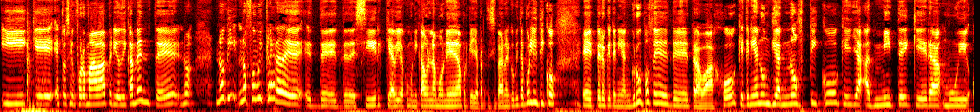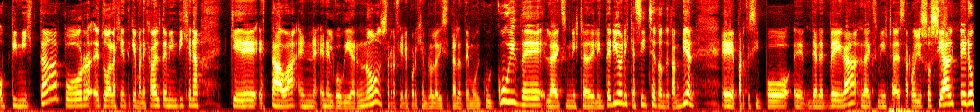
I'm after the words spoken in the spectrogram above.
y que esto se informaba periódicamente. No, no, fue muy clara de, de, decir que había comunicado en la moneda, porque ella participaba en el comité político, pero que tenían grupos de, de trabajo, que tenían un diagnóstico que ella admite que era muy optimista por toda la gente que manejaba el tema indígena que estaba en, en, el gobierno. Se refiere, por ejemplo, a la visita a la Temuicuicuy de la ex ministra del Interior, y Isquiasiche, donde también eh, participó eh, Janet Vega, la ex ministra de Desarrollo Social, pero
